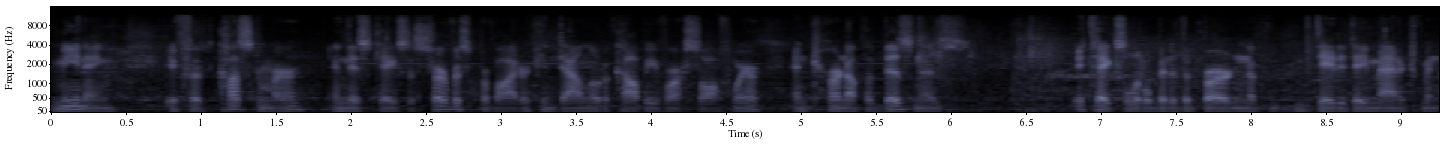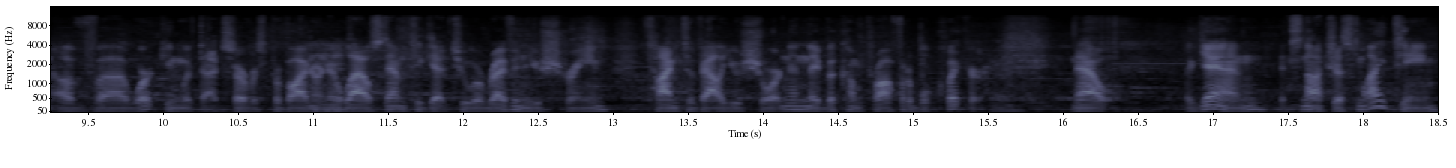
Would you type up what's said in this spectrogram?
Meaning, if a customer, in this case a service provider, can download a copy of our software and turn up a business, it takes a little bit of the burden of day-to-day management of uh, working with that service provider, and it allows them to get to a revenue stream, time to value shorten, and they become profitable quicker. Now, again, it's not just my team,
